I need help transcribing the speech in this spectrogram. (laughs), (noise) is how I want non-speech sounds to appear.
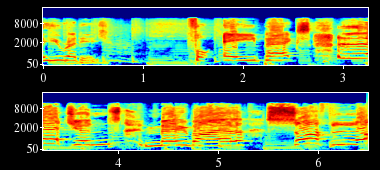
Are you ready? For Apex Legends Mobile Soft Launch!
